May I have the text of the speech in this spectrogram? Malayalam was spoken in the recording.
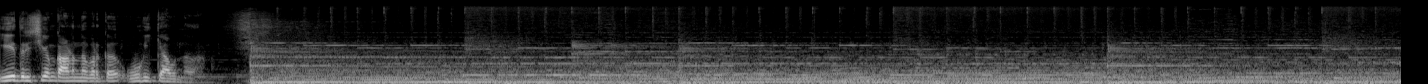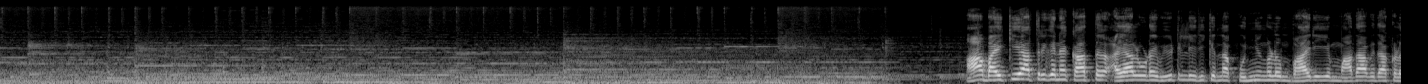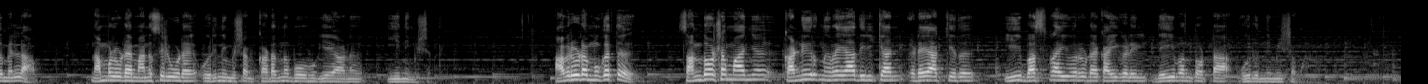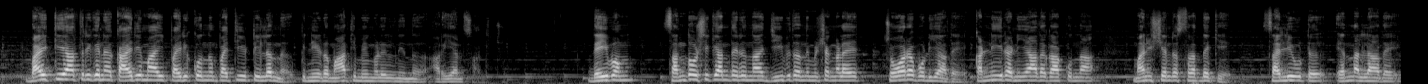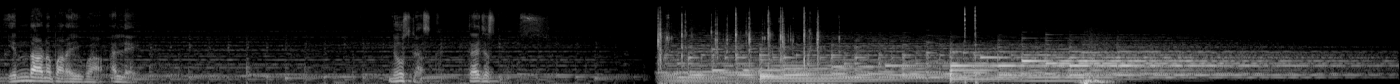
ഈ ദൃശ്യം കാണുന്നവർക്ക് ഊഹിക്കാവുന്നതാണ്. ആ ബൈക്ക് യാത്രികനെ കാത്ത് അയാളുടെ വീട്ടിലിരിക്കുന്ന കുഞ്ഞുങ്ങളും ഭാര്യയും മാതാപിതാക്കളുമെല്ലാം നമ്മളുടെ മനസ്സിലൂടെ ഒരു നിമിഷം കടന്നു പോവുകയാണ് ഈ നിമിഷത്തിൽ. അവരുടെ മുഖത്ത് സന്തോഷം മാഞ്ഞ് കണ്ണീർ നിറയാതിരിക്കാൻ ഇടയാക്കിയത് ഈ ബസ് ഡ്രൈവറുടെ കൈകളിൽ ദൈവം തൊട്ട ഒരു നിമിഷമാണ്. ബൈക്ക് യാത്രികന് കാര്യമായി പരിക്കൊന്നും പറ്റിയിട്ടില്ലെന്ന് പിന്നീട് മാധ്യമങ്ങളിൽ നിന്ന് അറിയാൻ സാധിച്ചു. ദൈവം സന്തോഷിക്കാൻ തരുന്ന ജീവിത നിമിഷങ്ങളെ ചോര പൊടിയാതെ കണ്ണീരണിയാതെ കാക്കുന്ന മനുഷ്യന്റെ ശ്രദ്ധയ്ക്ക് സല്യൂട്ട് എന്നല്ലാതെ എന്താണ് പറയുക അല്ലേ? News desk Tejas news.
